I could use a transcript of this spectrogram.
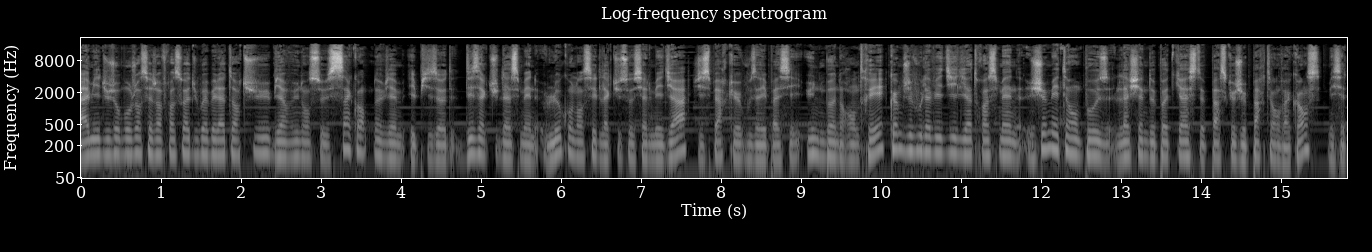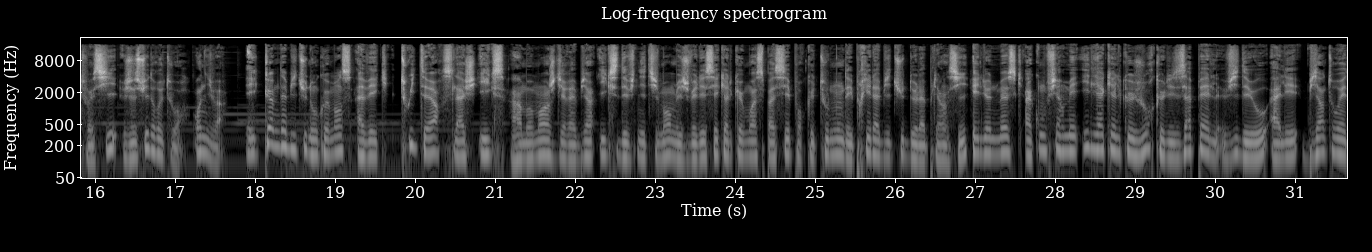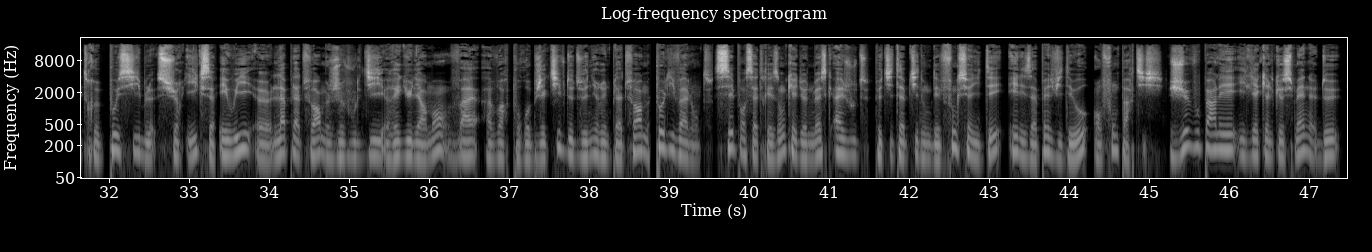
Amis du jour, bonjour, c'est Jean-François du Web et la Tortue. Bienvenue dans ce 59e épisode des Actus de la semaine, le condensé de l'actu social média. J'espère que vous avez passé une bonne rentrée. Comme je vous l'avais dit il y a trois semaines, je mettais en pause la chaîne de podcast parce que je partais en vacances. Mais cette fois-ci, je suis de retour. On y va. Et comme d'habitude, on commence avec Twitter slash X. À un moment, je dirais bien X définitivement, mais je vais laisser quelques mois se passer pour que tout le monde ait pris l'habitude de l'appeler ainsi. Elon Musk a confirmé il y a quelques jours que les appels vidéo allaient bientôt être possibles sur X. Et oui, euh, la plateforme, je vous le dis régulièrement, va avoir pour objectif de devenir une plateforme polyvalente. C'est pour cette raison qu'Elon Musk ajoute petit à petit donc des fonctionnalités et les appels vidéo en font partie. Je vous parlais il y a quelques semaines de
